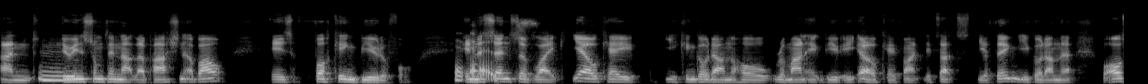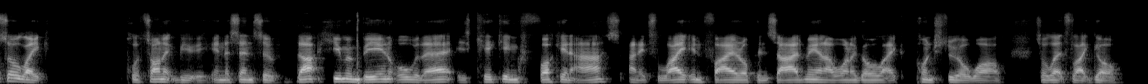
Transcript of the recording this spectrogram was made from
and Mm. doing something that they're passionate about is fucking beautiful. It in the sense of like, yeah, okay, you can go down the whole romantic beauty. Yeah, okay, fine. If that's your thing, you go down there. But also like platonic beauty in the sense of that human being over there is kicking fucking ass and it's lighting fire up inside me and I want to go like punch through a wall. So let's like go.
